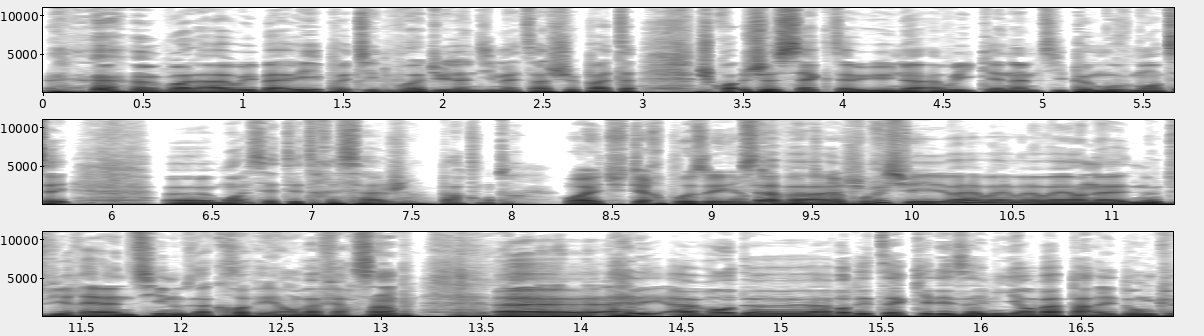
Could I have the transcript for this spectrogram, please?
voilà, oui, bah oui, petite voix du lundi matin. Je sais pas, je crois, je sais que tu as eu un week-end un petit peu mouvementé. Euh, moi, c'était très sage, par contre. Ouais, tu t'es reposé. Un Ça va. je me suis. Ouais, ouais, ouais, ouais. On a notre virée à Annecy nous a crevé. Hein, on va faire simple. Euh, allez, avant de, avant d'attaquer les amis, on va parler donc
